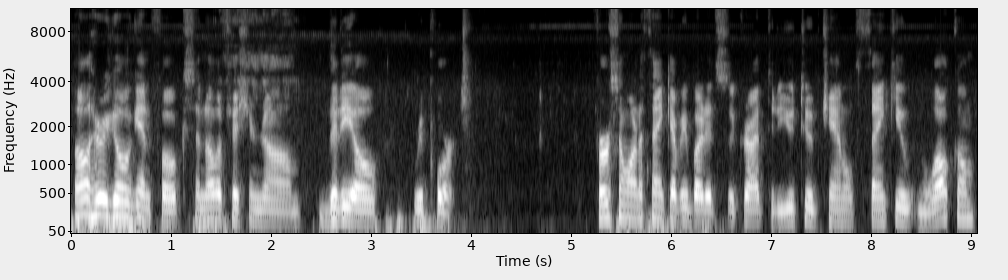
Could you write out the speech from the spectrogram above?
Well, here we go again, folks. Another fishing um, video report. First, I want to thank everybody that subscribed to the YouTube channel. Thank you and welcome.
